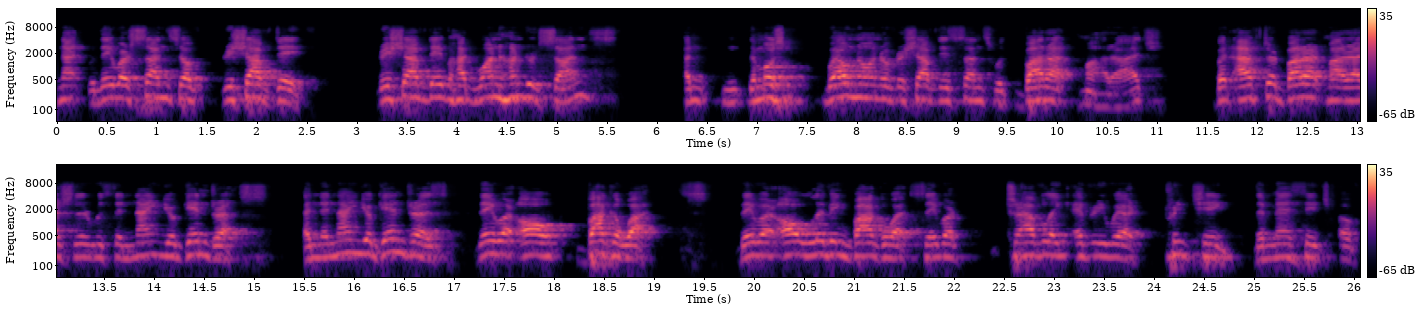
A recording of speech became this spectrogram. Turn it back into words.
the, they were sons of Rishabdev. Rishabdev had 100 sons, and the most well-known of Rishabdev's sons was Bharat Maharaj. But after Bharat Maharaj, there was the nine Yogendras. And the nine Yogendras, they were all Bhagavats. They were all living Bhagavats. They were traveling everywhere, preaching the message of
